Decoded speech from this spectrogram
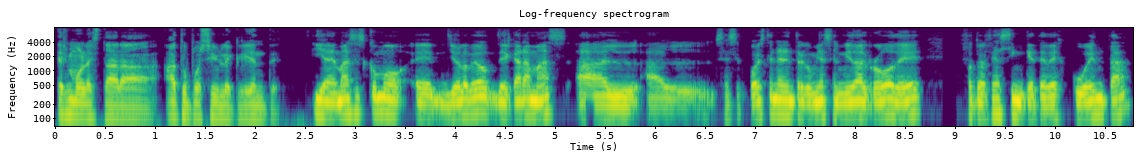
es molestar a, tu posible cliente. Y además es como, eh, yo lo veo de cara más al, al se, puedes tener entre comillas el miedo al robo de fotografías sin que te des cuenta,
